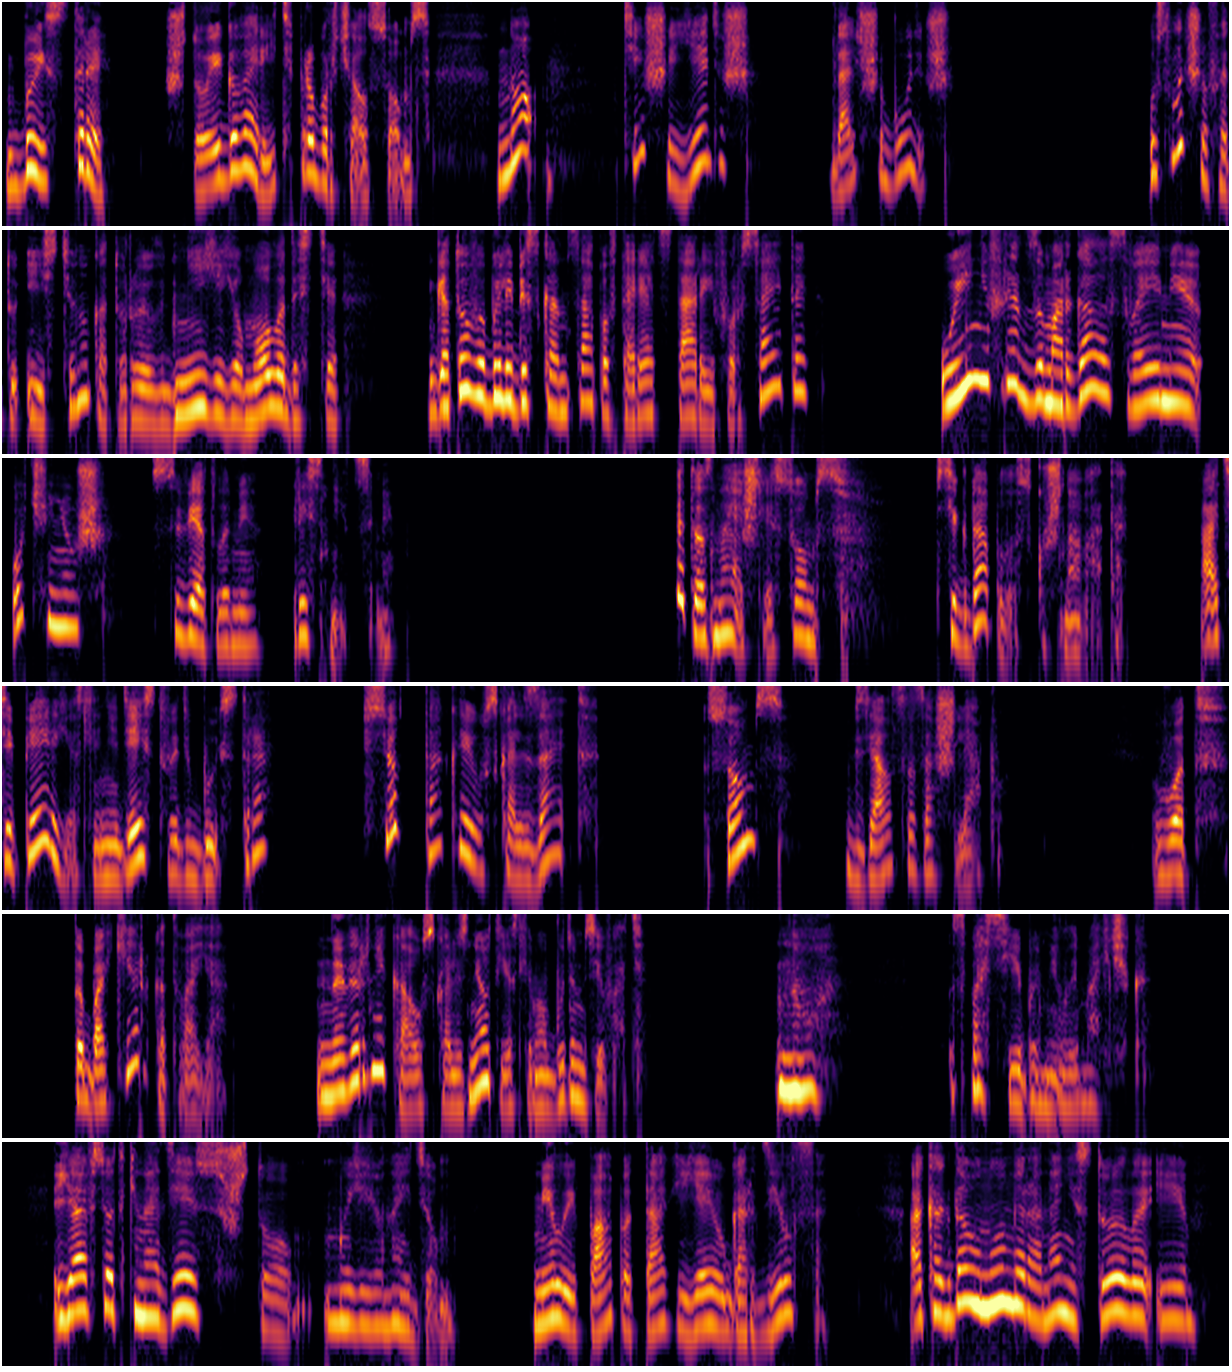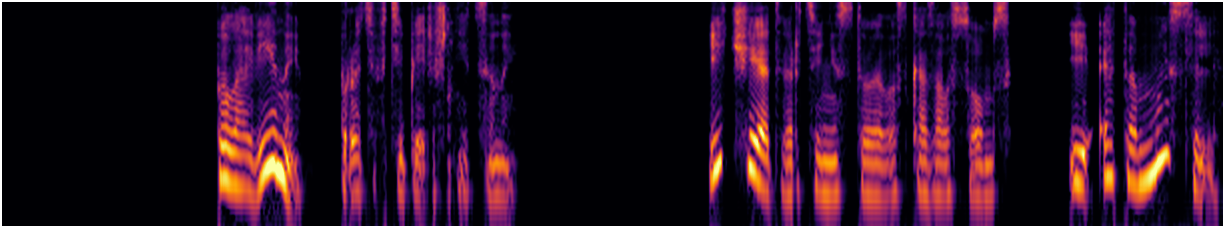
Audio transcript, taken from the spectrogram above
быстры, что и говорить, пробурчал Сомс. Но тише едешь, дальше будешь. Услышав эту истину, которую в дни ее молодости готовы были без конца повторять старые форсайты, Уинифред заморгала своими очень уж светлыми ресницами. Это, знаешь ли, Сомс, всегда было скучновато. А теперь, если не действовать быстро, все так и ускользает. Сомс взялся за шляпу. Вот табакерка твоя наверняка ускользнет, если мы будем зевать. Ну, спасибо, милый мальчик. Я все-таки надеюсь, что мы ее найдем. Милый папа так ею гордился, а когда он умер, она не стоила и половины против теперешней цены. «И четверти не стоило», — сказал Сомс, и эта мысль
